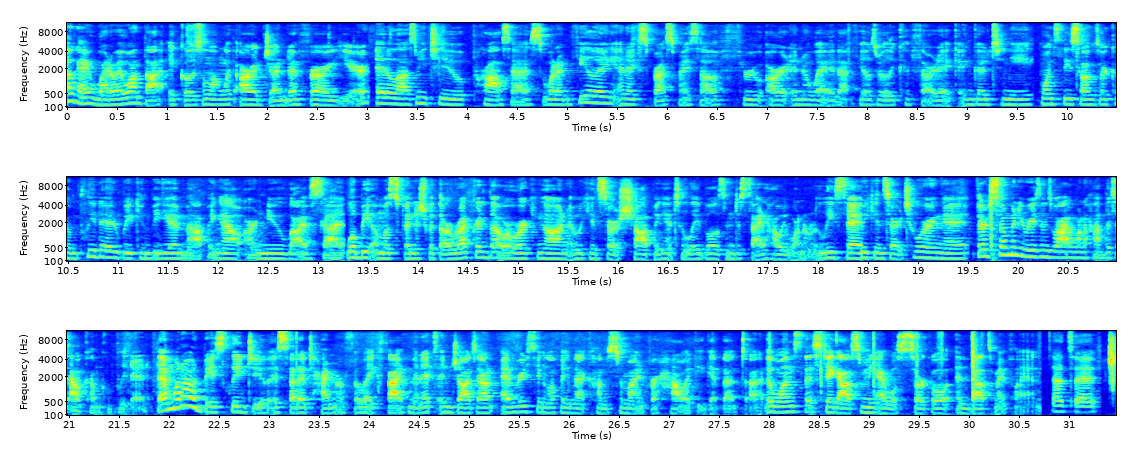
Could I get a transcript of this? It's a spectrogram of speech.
Okay, why do I want that? It goes along with our agenda for our year. It allows me to process what I'm feeling and express myself through art in a way that feels really cathartic and good to me. Once these songs are completed, we can begin mapping out our new live set. We'll be almost finished with our record that we're working on and we can start shopping it to labels and decide how we want to release it. We can start touring it. There's so many reasons why I want to have this outcome completed. Then what I would basically do is set a timer for like five minutes and jot down every single thing that comes to mind for how I could get that done. The ones that stick out to me, I will circle and that's my plan. That's it.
